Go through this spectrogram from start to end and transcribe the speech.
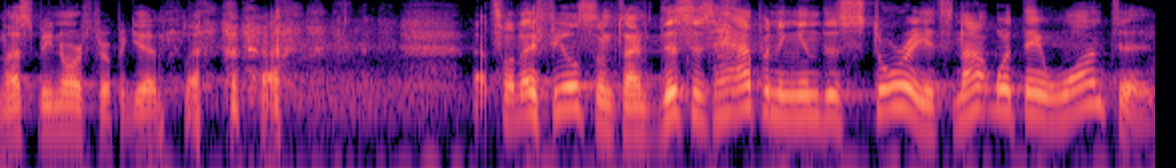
Must be Northrop again. That's what I feel sometimes. This is happening in this story. It's not what they wanted.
